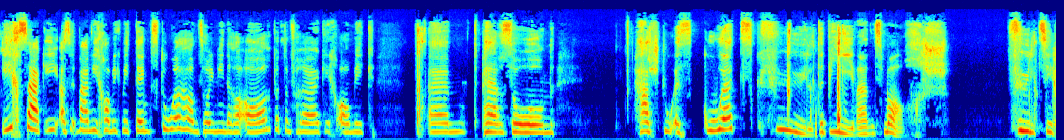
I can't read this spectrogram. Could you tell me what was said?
ich sage, also wenn ich mit dem zu tun habe, so in meiner Arbeit, dann frage ich mich ähm, die Person, hast du ein gutes Gefühl dabei, wenn du es machst? Fühlt sich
